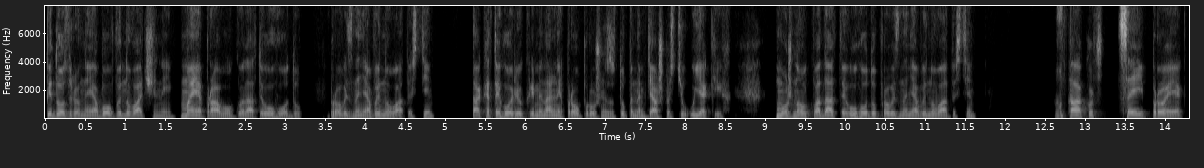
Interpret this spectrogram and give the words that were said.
підозрюваний або обвинувачений має право укладати угоду про визнання винуватості та категорію кримінальних правопорушень за ступенем тяжкості, у яких можна укладати угоду про визнання винуватості. Також цей проект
